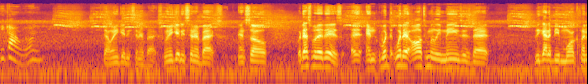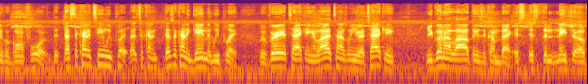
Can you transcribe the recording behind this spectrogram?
We got one. Yeah, we didn't get any center backs. We didn't get any center backs. And so, but that's what it is. And what, what it ultimately means is that we got to be more clinical going forward. That's the kind of team we play. That's the kind of that's the kind of game that we play. We're very attacking. And a lot of times when you're attacking, you're going to allow things to come back. It's, it's the nature of,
